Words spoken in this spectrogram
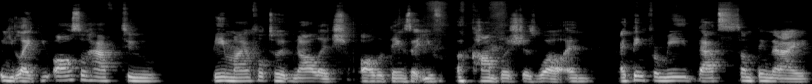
like. You also have to be mindful to acknowledge all the things that you've accomplished as well. And I think for me, that's something that I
